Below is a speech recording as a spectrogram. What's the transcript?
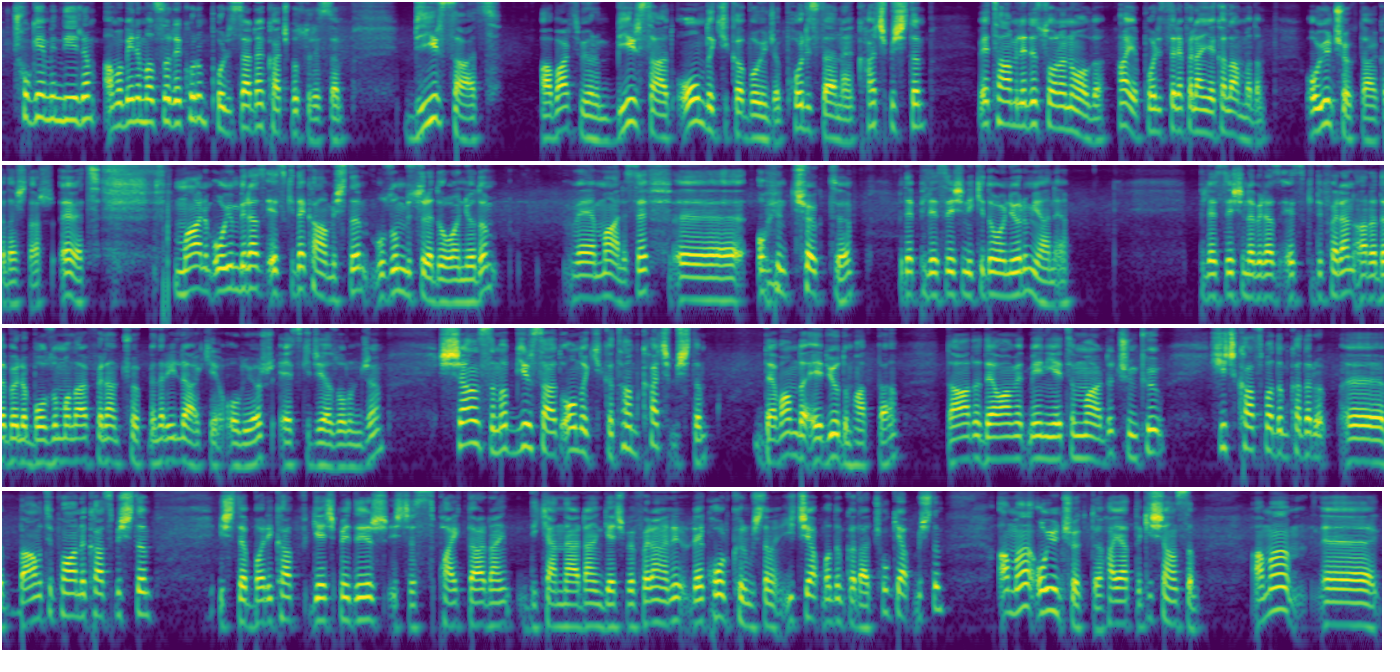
Çok emin değilim ama benim asıl rekorum polislerden kaçma süresi. 1 saat abartmıyorum 1 saat 10 dakika boyunca polislerden kaçmıştım. Ve tahmin edin sonra ne oldu? Hayır polislere falan yakalanmadım. Oyun çöktü arkadaşlar. Evet. Malum oyun biraz eskide kalmıştı. Uzun bir süredir oynuyordum. Ve maalesef e, oyun çöktü. Bir de PlayStation 2'de oynuyorum yani. PlayStation'da biraz eskidi falan. Arada böyle bozulmalar falan çökmeler illaki oluyor eski cihaz olunca. Şansıma 1 saat 10 dakika tam kaçmıştım. Devam da ediyordum hatta. Daha da devam etmeye niyetim vardı. Çünkü hiç kasmadığım kadar e, bounty puanı kasmıştım. İşte barikat geçmedir, işte spike'lardan, dikenlerden geçme falan hani rekor kırmıştım. Yani hiç yapmadığım kadar çok yapmıştım. Ama oyun çöktü. Hayattaki şansım. Ama e,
